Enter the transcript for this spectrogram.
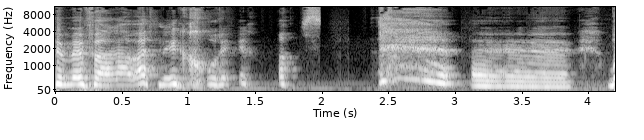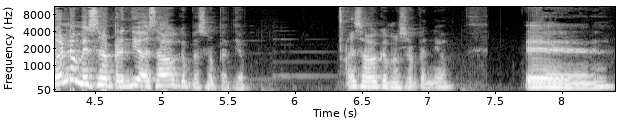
me pagaban en juegos. Eh, bueno, me sorprendió, es algo que me sorprendió. Es algo que me sorprendió. Eh,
